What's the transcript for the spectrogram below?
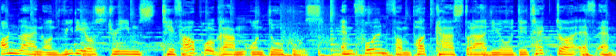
Online- und Videostreams, TV-Programm und Dokus. Empfohlen vom Podcast Radio Detektor FM.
